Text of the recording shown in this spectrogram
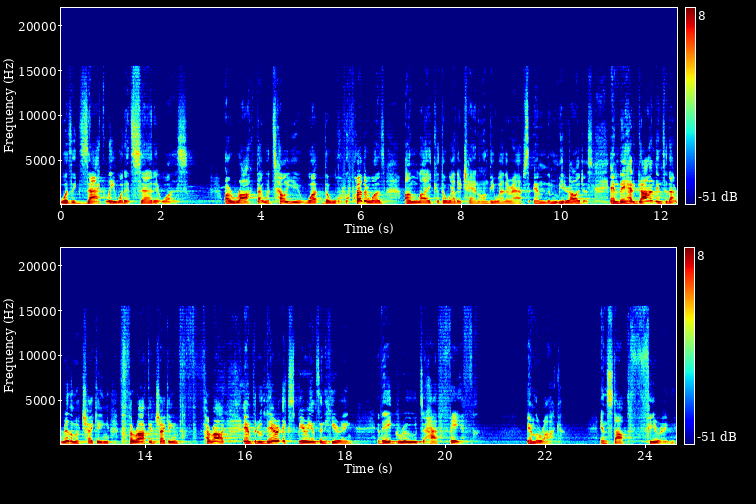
was exactly what it said it was a rock that would tell you what the weather was, unlike the Weather Channel and the weather apps and the meteorologists. And they had gotten into that rhythm of checking the rock and checking Parak, and through their experience and hearing, they grew to have faith in the rock and stopped fearing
